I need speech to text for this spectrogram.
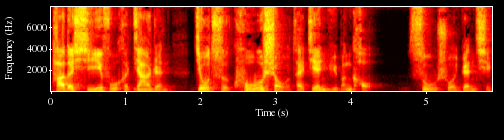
他的媳妇和家人就此苦守在监狱门口，诉说冤情。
